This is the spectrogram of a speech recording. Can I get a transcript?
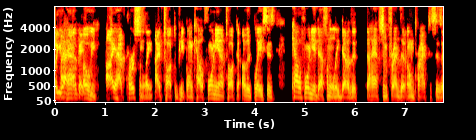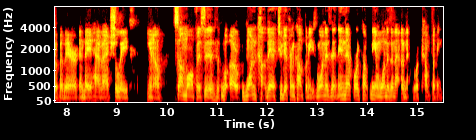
Oh, you I have. Okay. Oh, I have personally. I've talked to people in California. I've talked to other places. California definitely does it. I have some friends that own practices over there, and they have actually, you know, some offices. Uh, one, they have two different companies. One is an in-network company, and one is an out-of-network company.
